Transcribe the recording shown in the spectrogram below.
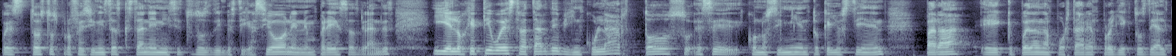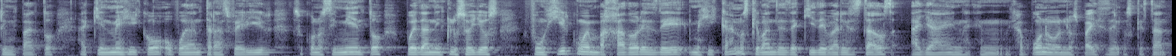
pues todos estos profesionistas que están en institutos de investigación, en empresas grandes, y el objetivo es tratar de vincular todo ese conocimiento que ellos tienen para que puedan aportar a proyectos de alto impacto aquí en México o puedan transferir su conocimiento, puedan incluso ellos fungir como embajadores de mexicanos que van desde aquí de varios estados allá en, Japón o en los países en los que están.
